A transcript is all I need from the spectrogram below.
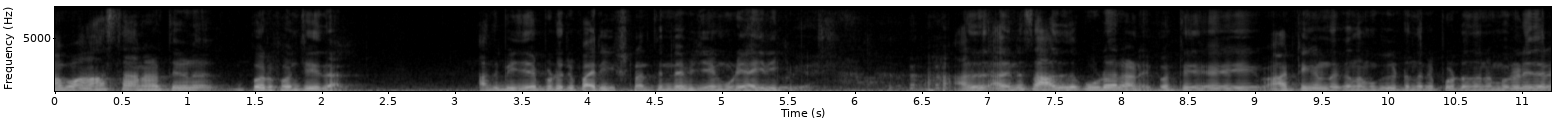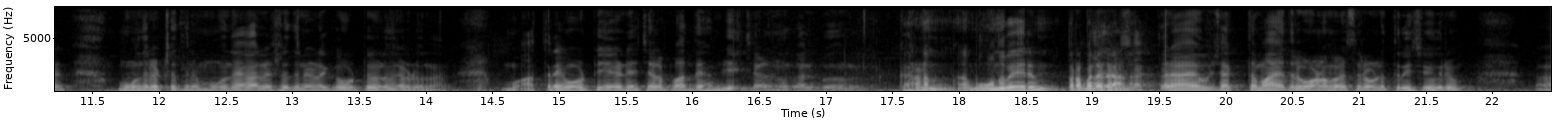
അപ്പോൾ ആ സ്ഥാനാർത്ഥികൾ പെർഫോം ചെയ്താൽ അത് ബി ജെ പിയുടെ ഒരു പരീക്ഷണത്തിന്റെ വിജയം കൂടി ആയിരിക്കും. അത് അതിന് സാധ്യത കൂടുതലാണ്. ഇപ്പോൾ ഈ ആറ്റിങ്ങിൽ നിന്നൊക്കെ നമുക്ക് കിട്ടുന്ന റിപ്പോർട്ട് എന്ന് പറഞ്ഞാൽ മുരളീധരൻ മൂന്ന് ലക്ഷത്തിനും മൂന്നേകാൽ ലക്ഷത്തിന് ഇടയ്ക്ക് വോട്ടുകൾ നേടുന്നതാണ് അത്രയും വോട്ട് നേടിയാൽ ചിലപ്പോൾ അദ്ദേഹം ജയിച്ചാലും നമുക്ക് അത്ഭുതമൊന്നുമില്ല. കാരണം മൂന്ന് പേരും പ്രബലരാണ്. ശക്തരായ ശക്തമായ ത്രികോണ മത്സരമാണ് തൃശ്ശൂരും ആ,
